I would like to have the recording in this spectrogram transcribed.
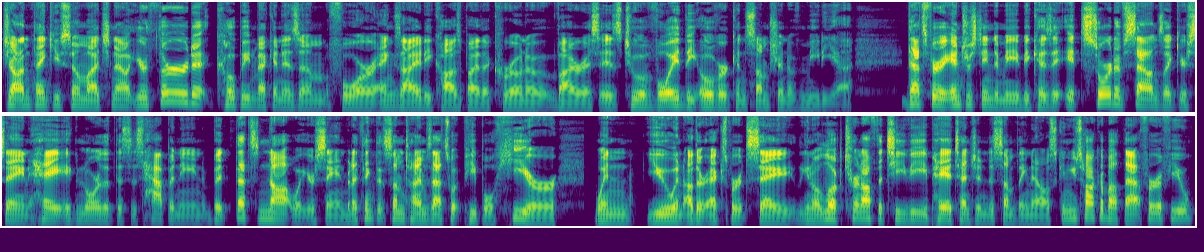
John, thank you so much. Now, your third coping mechanism for anxiety caused by the coronavirus is to avoid the overconsumption of media. That's very interesting to me because it, it, sort of sounds like you're saying, hey, ignore that this is happening, but that's not what you're saying. But I think that sometimes that's what people hear when you and other experts say, you know, look, turn off the TV, pay attention to something else. Can you talk about that for a few?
